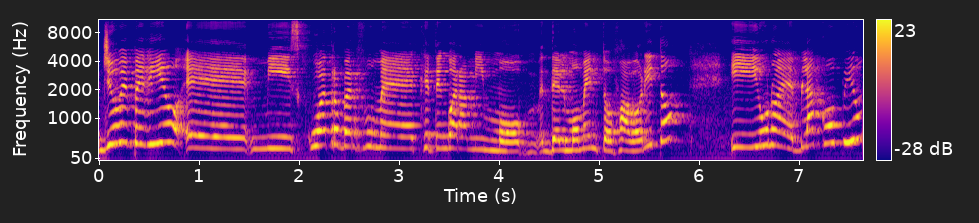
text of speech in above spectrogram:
yo me he pedido eh, mis cuatro perfumes que tengo ahora mismo del momento favorito y uno es Black Opium,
